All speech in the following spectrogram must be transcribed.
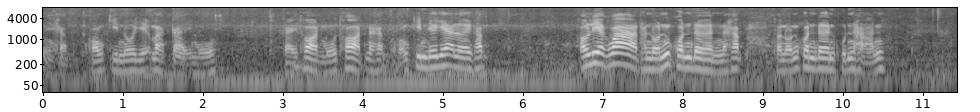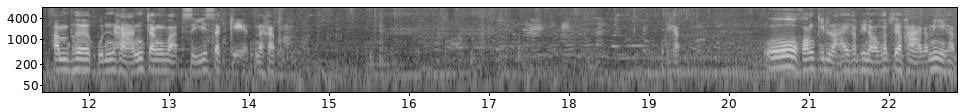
นี่ครับของกินโอเยอะมากไก่หมู ไก่ทอดหมูทอดนะครับ ของกินเยอะแยะเลยครับเขาเรียกว่าถนนคนเดินนะครับ ถนนคนเดินขุนหาร อำเภอขุนหารจังหวัดศรีสะเกดนะครับนี่ครับ โอ้ของกินหลายครับพี่น้องครับเสื้อผ้าก็มีครับ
